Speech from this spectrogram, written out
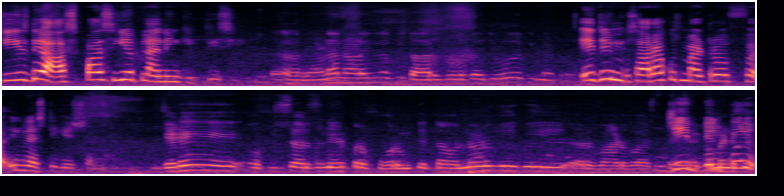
ਚੀਜ਼ ਦੇ ਆਸ-ਪਾਸ ਹੀ ਇਹ ਪਲੈਨਿੰਗ ਕੀਤੀ ਸੀ। ਹਰਿਆਣਾ ਨਾਲ ਇਹਨਾਂ ਦਾ ਕੋਈ ਤਾਰ ਜੁੜਦਾ ਜੀ ਉਹਦਾ ਕੀ ਮੈਟਰ ਇਹ ਜੀ ਸਾਰਾ ਕੁਝ ਮੈਟਰ ਆਫ ਇਨਵੈਸਟੀਗੇਸ਼ਨ ਹੈ। ਜਿਹੜੇ ਆਫੀਸਰਸ ਨੇ ਪਰਫਾਰਮ ਕੀਤਾ ਉਹਨਾਂ ਨੂੰ ਵੀ ਕੋਈ ਰਿਵਾਰਡ ਵਾਸਤੇ ਜੀ, ਬਿਲਕੁਲ।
